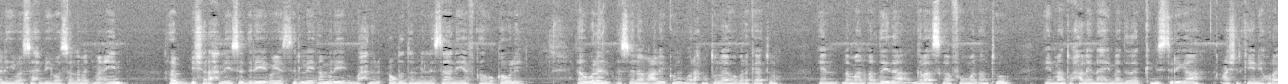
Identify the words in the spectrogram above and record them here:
آله وصحبه وسلم أجمعين رب اشرح لي صدري ويسر لي أمري واحلل عقدة من لساني يفقه قولي أولا السلام عليكم ورحمة الله وبركاته إن لما أرضيدا جلاسكا فومن أنتو إن ما أنتو حالينا هي مادة كيمستريغا عشر كيني هراء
